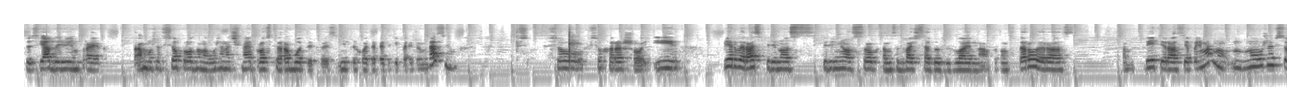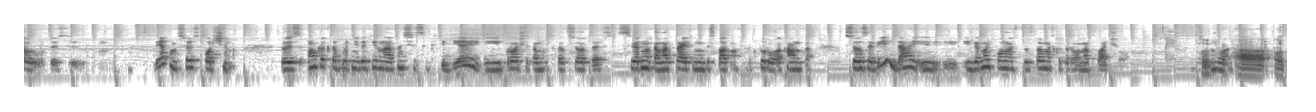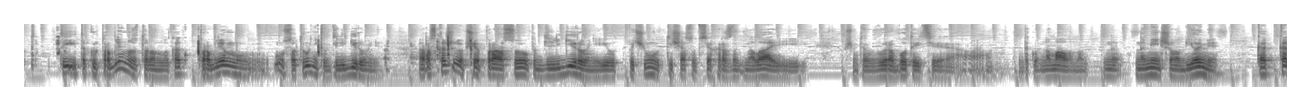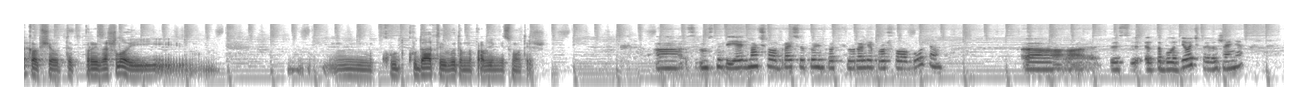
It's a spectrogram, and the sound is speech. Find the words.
то есть, я даю им проект, там уже все продано, уже начинает просто работать, то есть, они приходят, опять-таки, по рекомендациям, все, все хорошо. И первый раз перенос, перенес срок там за два часа до дедлайна, а потом второй раз – там, третий раз. Я понимаю, но, но уже все, то есть при этом все испорчено. То есть он как-то будет негативно относиться к тебе, и проще там как-то все это свернуть, там, отправить ему бесплатно структуру аккаунта, все залить, да, и, и, и вернуть полностью стоимость, которую он оплачивал. Слушай, вот. а вот ты такую проблему затронула, как проблему ну, сотрудников делегирования. Расскажи вообще про свой опыт делегирования и вот почему ты сейчас вот всех разогнала и в общем-то, вы работаете а, такой на малом, на, на меньшем объеме. Как, как вообще вот это произошло и куда ты в этом направлении смотришь? А, ну, смотри, я начала брать сотрудников в феврале прошлого года. А, то есть это была девочка, Женя,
